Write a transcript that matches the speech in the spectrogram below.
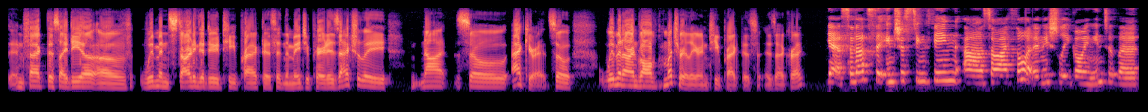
in fact, this idea of women starting to do tea practice in the Meiji period is actually not so accurate. So women are involved much earlier in tea practice. Is that correct? Yeah, so that's the interesting thing. Uh, so I thought initially going into the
